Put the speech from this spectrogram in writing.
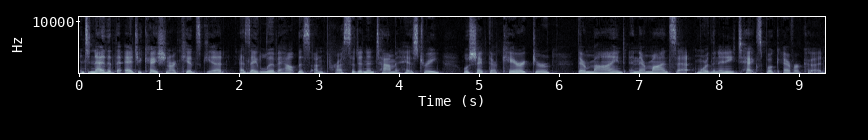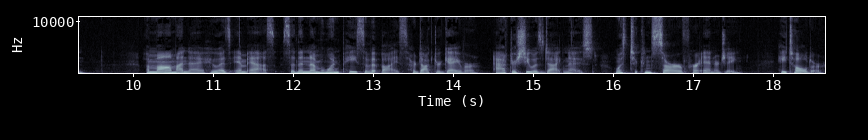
and to know that the education our kids get as they live out this unprecedented time in history will shape their character, their mind, and their mindset more than any textbook ever could. A mom I know who has MS said the number one piece of advice her doctor gave her after she was diagnosed was to conserve her energy. He told her,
